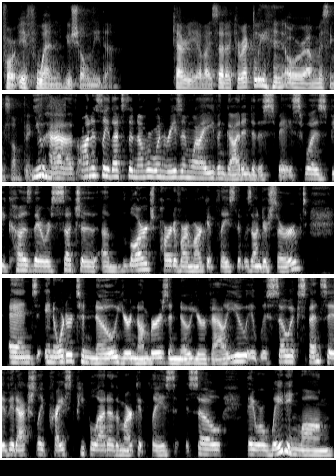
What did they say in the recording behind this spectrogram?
for if when you shall need them. Carey, have I said it correctly or I'm missing something? You have. Honestly, that's the number one reason why I even got into this space was because there was such a, a large part of our marketplace that was underserved. And in order to know your numbers and know your value, it was so expensive. It actually priced people out of the marketplace. So they were waiting long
